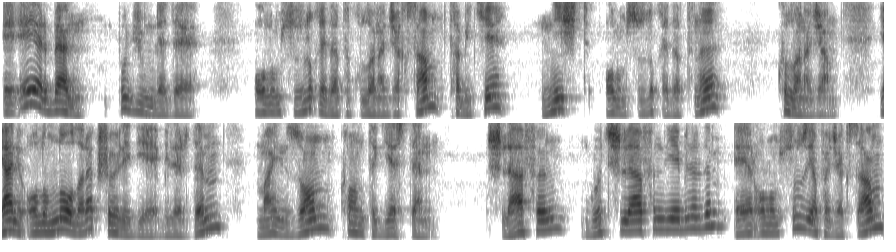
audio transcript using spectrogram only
E, eğer ben bu cümlede olumsuzluk edatı kullanacaksam tabii ki nicht olumsuzluk edatını kullanacağım. Yani olumlu olarak şöyle diyebilirdim. Mein Sohn konnte gestern schlafen, gut schlafen diyebilirdim. Eğer olumsuz yapacaksam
